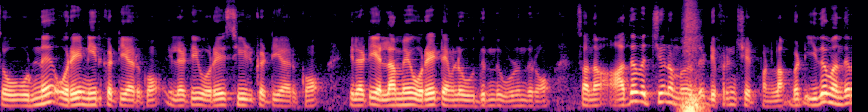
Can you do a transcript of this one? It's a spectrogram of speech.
ஸோ ஒன்று ஒரே நீர்க்கட்டியாக இருக்கும் இல்லாட்டி ஒரே சீழ்கட்டியாக இருக்கும் இல்லாட்டி எல்லாமே ஒரே டைமில் உதிர்ந்து விழுந்துரும். ஸோ அந்த அதை வச்சும் நம்ம வந்து டிஃப்ரென்ஷியேட் பண்ணலாம். பட் இதை வந்து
